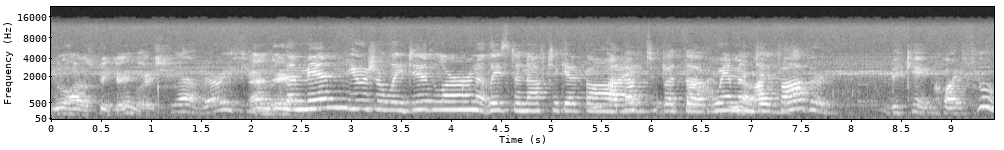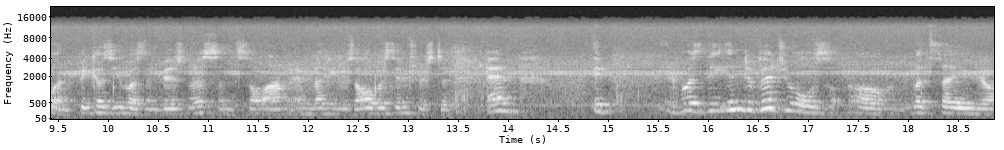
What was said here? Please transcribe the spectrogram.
knew how to speak English. Yeah, very few. And they- The men usually did learn at least enough to get by, Enough to but get the by. women My didn't. father became quite fluent because he was in business and so on, and then he was always interested. And it, it was the individual's, uh, let's say, uh,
